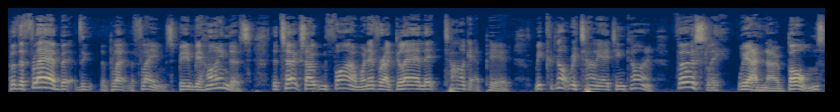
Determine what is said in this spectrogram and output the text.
but the flare, the, the, the flames being behind us, the Turks opened fire whenever a glare lit target appeared. We could not retaliate in kind. Firstly, we had no bombs,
